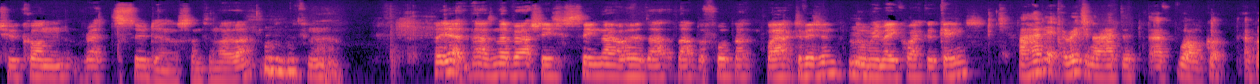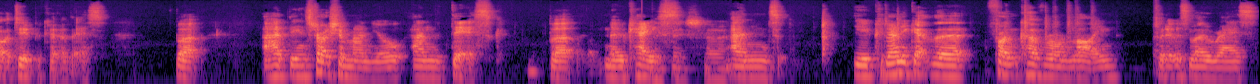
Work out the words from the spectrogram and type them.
Chukon Retsuden or something like that. but yeah, I've never actually seen that or heard that, that before. But by Activision, Hmm. normally make quite good games. I had it originally. I had the uh, well, I've got I've got a duplicate of this, but I had the instruction manual and the disc, but no case. Okay, so- and you could only get the front cover online, but it was low res.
